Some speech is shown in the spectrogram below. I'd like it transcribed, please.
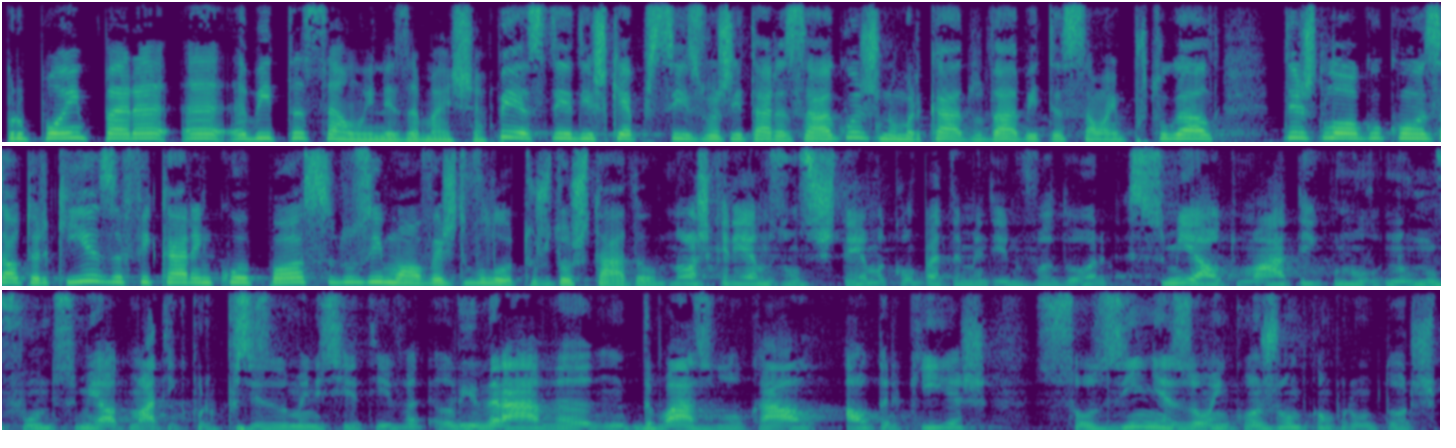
propõe para a habitação. Inês Ameixa. O PSD diz que é preciso agitar as águas no mercado da habitação em Portugal, desde logo com as autarquias a ficarem com a posse dos imóveis devolutos do Estado. Nós criamos um sistema completamente inovador, semi-automático, no, no fundo, semi-automático porque precisa de uma iniciativa, liderada liderada de base local, autarquias, sozinhas ou em conjunto com promotores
